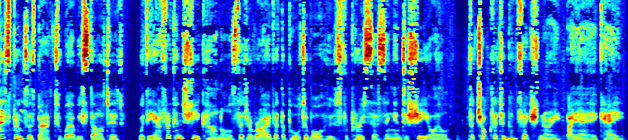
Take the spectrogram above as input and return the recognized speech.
This brings us back to where we started with the African shea kernels that arrive at the port of Aarhus for processing into shea oil for chocolate and confectionery by AAK.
